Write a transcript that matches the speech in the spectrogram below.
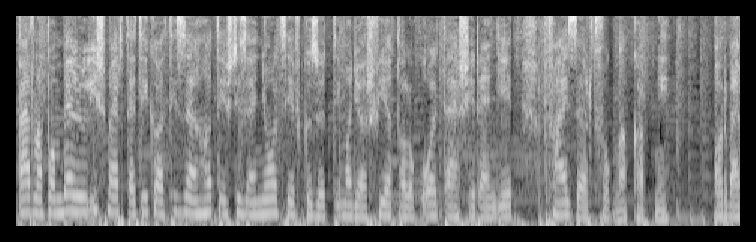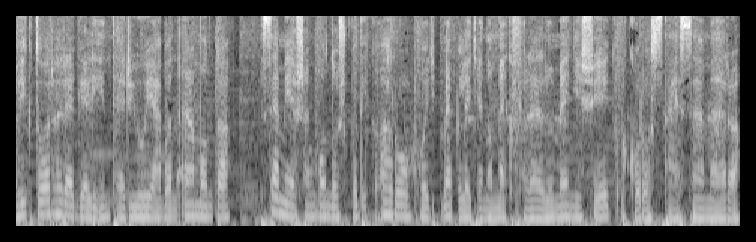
Pár napon belül ismertetik a 16 és 18 év közötti magyar fiatalok oltási rendjét, Pfizer-t fognak kapni. Orbán Viktor reggeli interjújában elmondta, személyesen gondoskodik arról, hogy meglegyen a megfelelő mennyiség a korosztály számára.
